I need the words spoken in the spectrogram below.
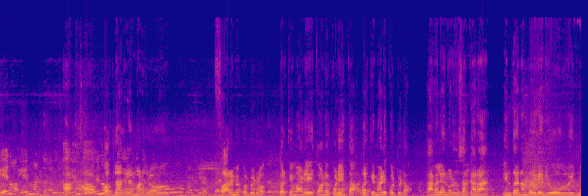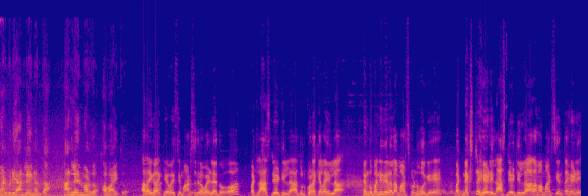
ಏನೋ ಏನ್ ಮಾಡ್ತಾರ ಇವ್ರು? ಏನ್ ಸ- ಏನೋ ಮೊದ್ಲಾದ್ರೆ ಏನ್ ಮಾಡಿದ್ರು? ಫಾರಮೇ ಕೊಟ್ಬಿಟ್ರು. ಭರ್ತಿ ಮಾಡಿ ತಗೊಂಡೋಗಿ ಕೊಡಿ ಅಂತ. ಭರ್ತಿ ಮಾಡಿ ಕೊಟ್ಬಿಟ್ಟು ಆಮೇಲೆ ಏನು ಮಾಡೋದು ಸರ್ಕಾರ? ಇಂಥ ನಂಬರ್ಗೆ ನೀವು ಇದು ಮಾಡಿಬಿಡಿ ಆನ್ಲೈನ್ ಅಂತ. ಆನ್ಲೈನ್ ಮಾಡ್ದು. ಅವಾಯ್ತು ಅಲ್ಲ ಈಗ ಕೆ ವೈ ಸಿ ಮಾಡಿಸಿದ್ರೆ ಒಳ್ಳೇದು ಬಟ್ ಲಾಸ್ಟ್ ಡೇಟ್ ಇಲ್ಲ ದುಡ್ಡು ಕೊಡಕ್ಕೆಲ್ಲ ಇಲ್ಲ. ಹೆಂಗು ಬಂದಿದ್ದೀರಲ್ಲ ಮಾಡಿಸ್ಕೊಂಡು ಹೋಗಿ. ಬಟ್ ನೆಕ್ಸ್ಟ್ ಹೇಳಿ ಲಾಸ್ಟ್ ಡೇಟ್ ಇಲ್ಲ ಆರಾಮ ಮಾಡಿಸಿ ಅಂತ ಹೇಳಿ.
